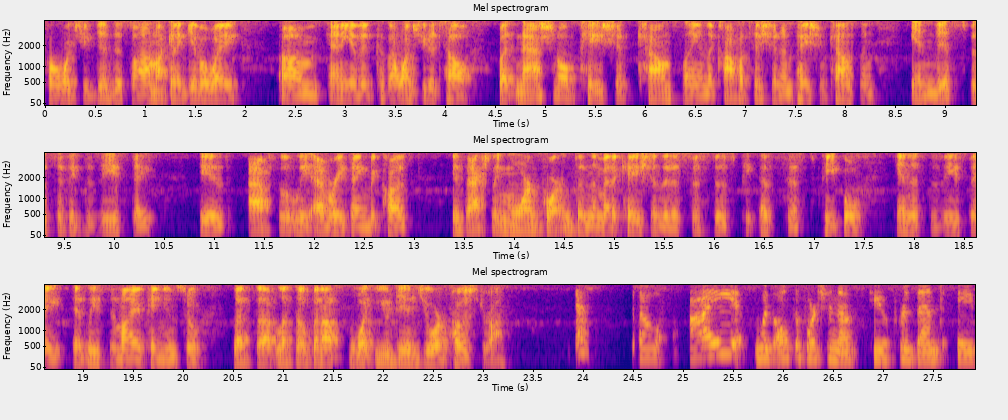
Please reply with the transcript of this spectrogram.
for what you did this on. I'm not going to give away um, any of it because I want you to tell. But national patient counseling and the competition in patient counseling in this specific disease state is absolutely everything because it's actually more important than the medication that assists assists people in this disease state, at least in my opinion. So let's uh, let's open up what you did your poster on. Yes. So I was also fortunate enough to present a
